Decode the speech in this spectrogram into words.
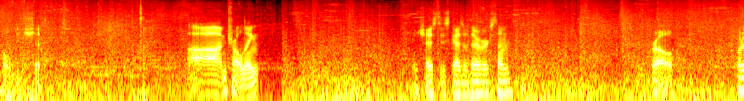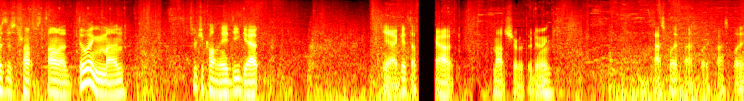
Holy shit. Ah, oh, I'm trolling. Chase these guys if they overextend. Bro, what is this Tristana doing, man? That's what you call an AD get. Yeah, get the f out. I'm not sure what they're doing. Fast play, fast play, fast play.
